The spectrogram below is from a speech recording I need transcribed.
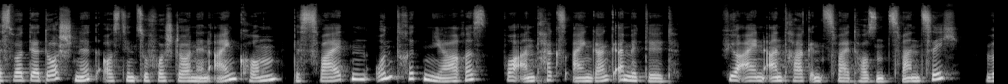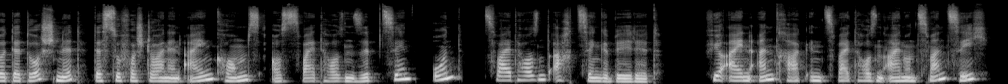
Es wird der Durchschnitt aus den zu versteuernden Einkommen des zweiten und dritten Jahres vor Antragseingang ermittelt. Für einen Antrag in 2020 wird der Durchschnitt des zu versteuernden Einkommens aus 2017 und 2018 gebildet. Für einen Antrag in 2021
